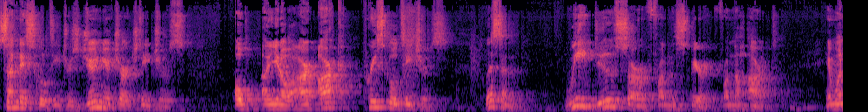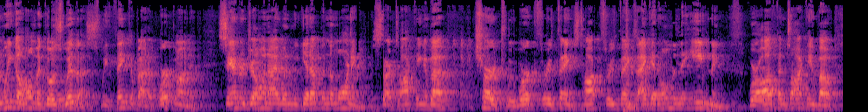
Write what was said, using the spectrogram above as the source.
Sunday school teachers, junior church teachers, oh, uh, you know, our ARC preschool teachers. Listen, we do serve from the Spirit, from the heart. And when we go home, it goes with us. We think about it, work on it. Sandra, Joe, and I, when we get up in the morning, we start talking about church. We work through things, talk through things. I get home in the evening. We're often talking about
